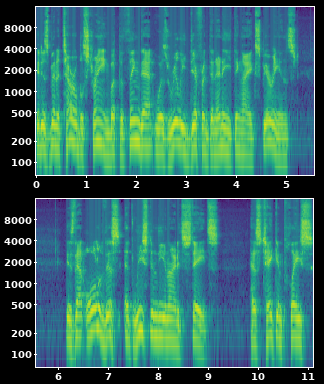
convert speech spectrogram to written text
it has been a terrible strain. But the thing that was really different than anything I experienced is that all of this, at least in the United States, has taken place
